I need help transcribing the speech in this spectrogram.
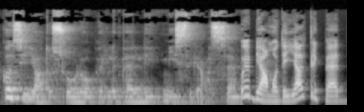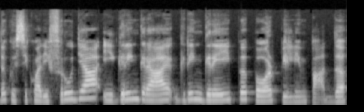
consigliato solo per le pelli miste grasse. Poi abbiamo degli altri pad questi qua di Frudia i Green, Gra Green Grape Pore Peeling Pad.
